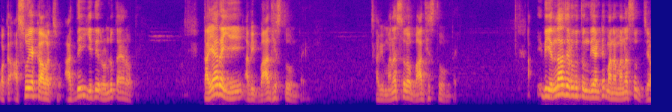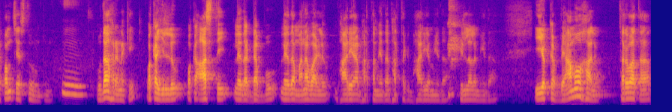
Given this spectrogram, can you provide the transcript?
ఒక అసూయ కావచ్చు. అది ఇది రెండు తయారవుతాయి. తయారయ్యి అవి బాధిస్తూ ఉంటాయి. అవి మనస్సులో బాధిస్తూ ఉంటాయి. ఇది ఎలా జరుగుతుంది అంటే మన మనస్సు జపం చేస్తూ ఉంటుంది. ఉదాహరణకి ఒక ఇల్లు ఒక ఆస్తి లేదా డబ్బు లేదా మనవాళ్ళు భార్య భర్త మీద భర్తకి భార్య మీద పిల్లల మీద ఈ యొక్క వ్యామోహాలు తర్వాత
